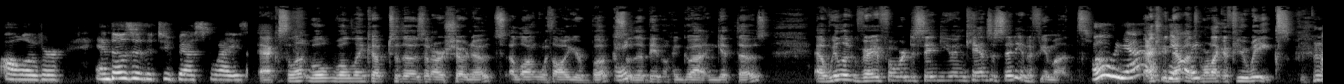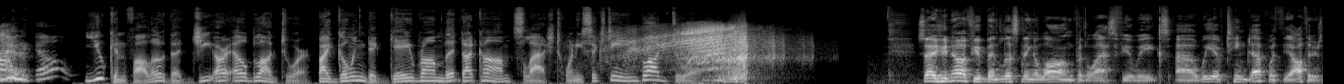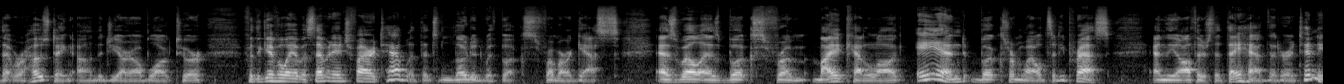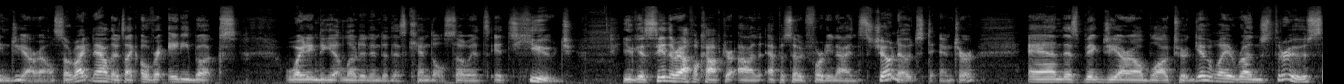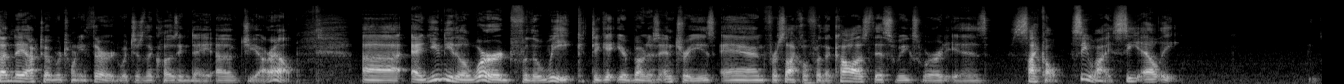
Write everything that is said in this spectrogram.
all over, and those are the two best ways. Excellent. We'll we'll link up to those in our show notes along with all your books so that people can go out and get those. And we look very forward to seeing you in Kansas City in a few months. Oh yeah, Actually, can't now it's more like a few weeks. I know. You can follow the GRL blog tour by going to gayromlit.com slash 2016 blog tour. So, as you know, if you've been listening along for the last few weeks, uh, we have teamed up with the authors that we're hosting on the GRL blog tour for the giveaway of a 7 inch Fire tablet that's loaded with books from our guests, as well as books from my catalog and books from Wilde City Press and the authors that they have that are attending GRL. So, right now, there's like over 80 books waiting to get loaded into this Kindle. So, it's, it's huge. You can see the Rafflecopter on episode 49's show notes to enter. And this big GRL blog tour giveaway runs through Sunday, October 23rd, which is the closing day of GRL. Uh, and you need a word for the week to get your bonus entries. And for Cycle for the Cause, this week's word is cycle. C Y C L E.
